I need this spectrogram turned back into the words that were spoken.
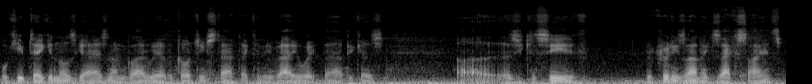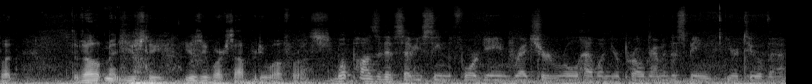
we'll keep taking those guys, and I'm glad we have a coaching staff that can evaluate that because, uh, as you can see, recruiting is not an exact science, but development usually usually works out pretty well for us. What positives have you seen the four-game redshirt rule have on your program, and this being year two of that?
